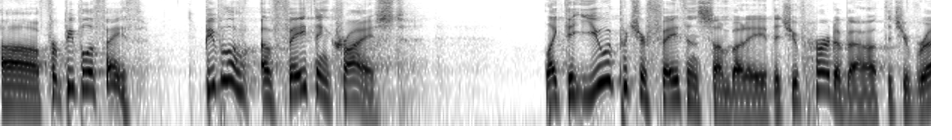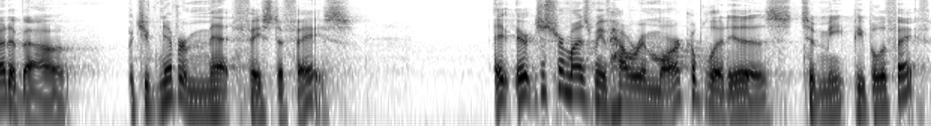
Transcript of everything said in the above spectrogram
uh, for people of faith. People of, of faith in Christ, like that you would put your faith in somebody that you've heard about, that you've read about, but you've never met face to face. It just reminds me of how remarkable it is to meet people of faith.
